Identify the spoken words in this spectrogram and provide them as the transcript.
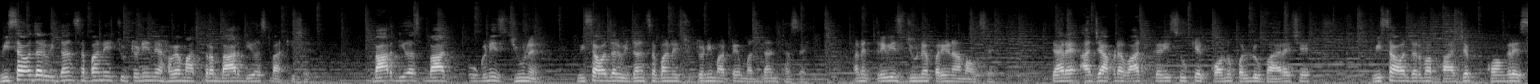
વિસાવદર વિધાનસભાની ચૂંટણીને હવે માત્ર બાર દિવસ બાકી છે. બાર દિવસ બાદ ઓગણીસ જૂને વિસાવદર વિધાનસભાની ચૂંટણી માટે મતદાન થશે અને ત્રેવીસ જૂને પરિણામ આવશે. ત્યારે આજે આપણે વાત કરીશું કે કોનું પલ્લું ભારે છે. વિસાવદરમાં ભાજપ, કોંગ્રેસ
